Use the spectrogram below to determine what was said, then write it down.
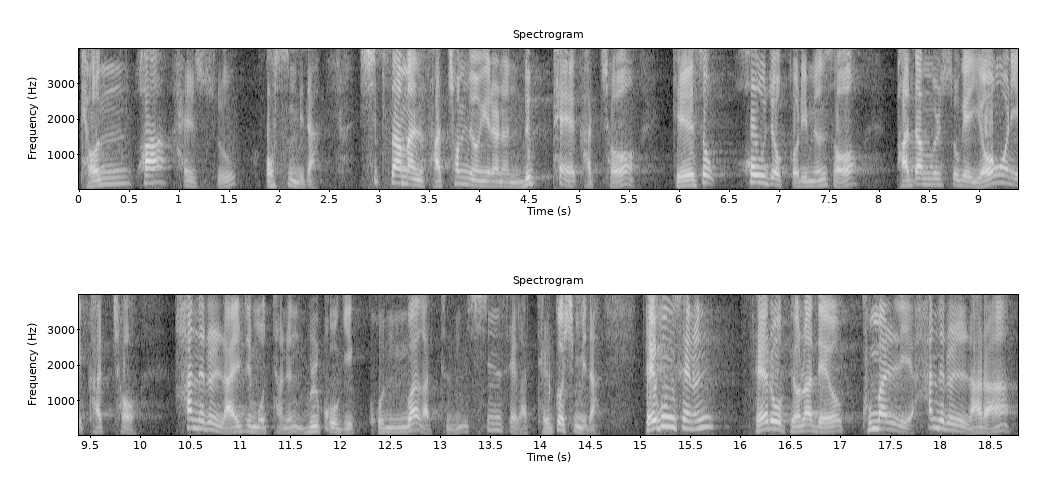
변화할 수 없습니다. 14만 4천 명이라는 늪에 갇혀 계속 허우적거리면서 바닷물 속에 영원히 갇혀 하늘을 날지 못하는 물고기 곤과 같은 신세가 될 것입니다. 대붕새는 새로 변화되어 구말리 하늘을 날아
